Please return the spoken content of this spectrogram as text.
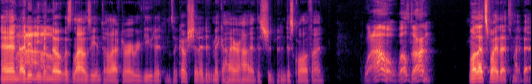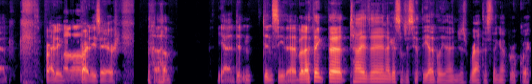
And I didn't even know it was lousy until after I reviewed it. I was like, oh shit, I didn't make a higher high. This should have been disqualified. Wow, well done. Well, that's why that's my bad. Friday Uh. Friday's air. um, yeah, didn't didn't see that. But I think that ties in. I guess I'll just hit the ugly then, just wrap this thing up real quick.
